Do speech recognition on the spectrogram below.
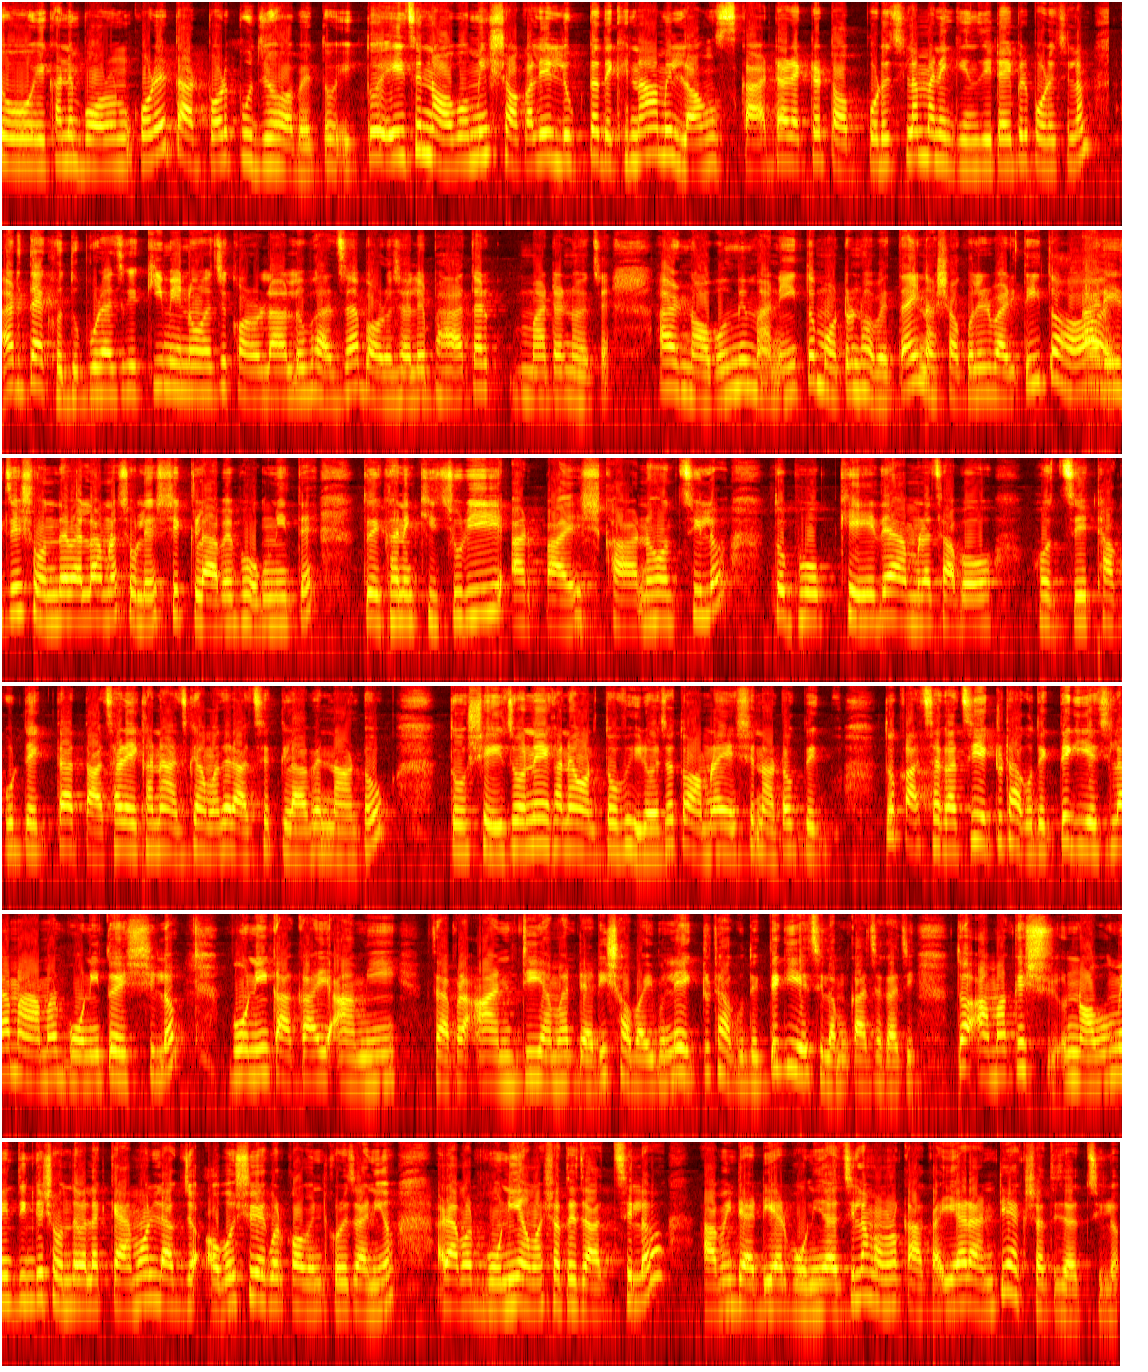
তো এখানে বরণ করে তারপর পুজো হবে। তো তো এই যে নবমীর সকালের লুকটা দেখে না আমি লং স্কার্ট আর একটা টপ পরেছিলাম মানে গেঞ্জি টাইপের পরেছিলাম। আর দেখো, দুপুর আজকে কি মেনু আছে করলা আলু ভাজা, বড় চালের ভাত আর মাটন হয়েছে। আর নবমী মানেই তো মটন হবে, তাই না? সকলের বাড়িতেই তো হয়। আর এই যে সন্ধ্যাবেলা আমরা চলে এসেছি ক্লাবে ভোগ নিতে, তো এখানে খিচুড়ি আর পায়েস খাওয়ানো হচ্ছিল। তো ভোগ খেয়ে দিয়ে আমরা যাব হচ্ছে ঠাকুর দেখতে। আর তাছাড়া এখানে আজকে আমাদের আছে ক্লাবের নাটক। তো সেই জন্য এখানে অত ভিড় হয়েছে তো আমরা এসে নাটক দেখব। তো কাছাকাছি একটু ঠাকুর দেখতে গিয়েছিলাম, আর আমার বোনই তো এসেছিল। বনি, কাকাই, আমি, তারপর আন্টি আমার ড্যাডি সবাই মিলে একটু ঠাকুর দেখতে গিয়েছিলাম কাছাকাছি। তো আমাকে নবমীর দিনকে সন্ধ্যাবেলা কেমন লাগছে অবশ্যই একবার কমেন্ট করে জানিও। আর আমার বোনই আমার সাথে যাচ্ছিল, আমি ড্যাডি আর বনি যাচ্ছিলাম, আমার কাকাই আর আন্টি একসাথে যাচ্ছিল।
